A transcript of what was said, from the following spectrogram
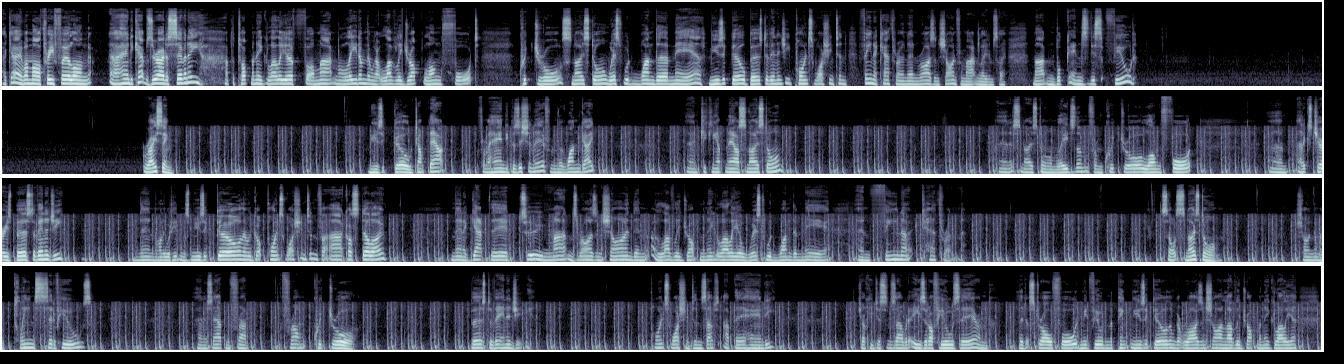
Okay, one mile, three furlong uh, handicap, 0 to 70. Up the top, Monique Lullier for Martin Leadham. Then we've got Lovely Drop, Long Fort, Quick Draw, Snowstorm, Westwood Wonder Mare, Music Girl, Burst of Energy, Points Washington, Fina Catherine, and Rise and Shine for Martin Leadham. So Martin bookends this field. Racing. Music Girl jumped out from a handy position there from the one gate. And kicking up now Snowstorm. And it's Snowstorm leads them from Quick Draw, Long Fort. Um, Alex Cherry's Burst of Energy then Hollywood Hitton's Music Girl. And then we've got Points Washington for R. Costello. And then a gap there to Martin's Rise and Shine. Then a lovely drop, Lullier, Westwood Wonder Mare, and Fina Catherine. So it's Snowstorm, showing them a clean set of hills. And it's out in front from Quick Draw. Burst of Energy. Points Washington's up, up there handy. Jockey just was able to ease it off heels there and let it stroll forward. Midfield and the Pink Music Girl. Then we've got Rise and Shine, Lovely Drop, Monique Lullier,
